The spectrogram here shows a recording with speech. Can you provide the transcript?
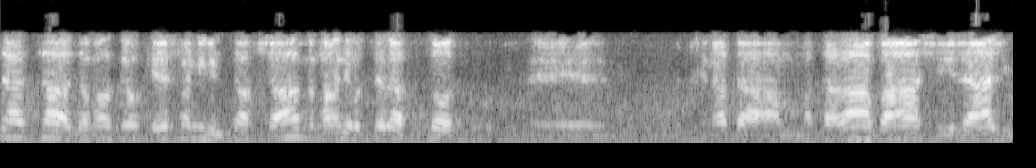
צעד צעד, אמרתי אוקיי, איפה אני נמצא עכשיו ומה אני רוצה לעשות אה, מבחינת המטרה הבאה שהיא ריאלית.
